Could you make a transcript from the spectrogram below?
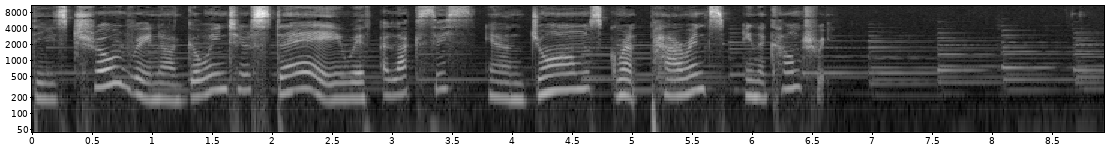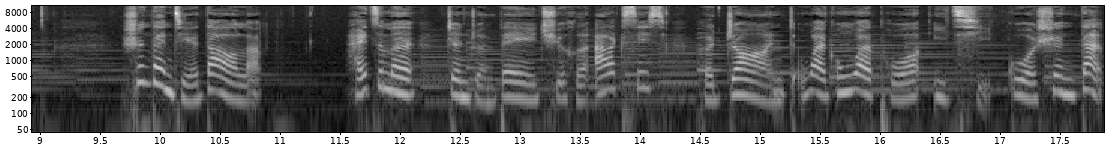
these children are going to stay with Alexis and John's grandparents in the country. 圣诞节到了，孩子们正准备去和 Alexis 和 John 的外公外婆一起过圣诞。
